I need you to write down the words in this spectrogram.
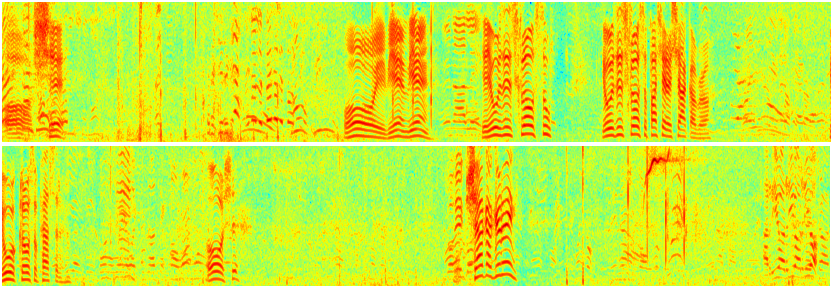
Oh shit. Oh, bien, bien. Yeah, you was this close to. You was this close to pass it a Shaka, bro. You were close to pass it. Oh shit. Shaka, get in. Arriba, arriba, arriba.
